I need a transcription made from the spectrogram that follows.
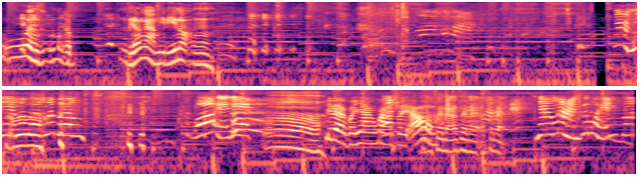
โอ้ยมันกับเหลืองามอีดีเนาะ น้ำนี่มาเบิ่งมาเบิ่งโอ้ยไอ้นี่เออที่แรกก็ยางพานไปเอ้าเอาใส่หนาใส่หนาเอาใส่หนาย่างมาหันก็บ่เห็นก็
